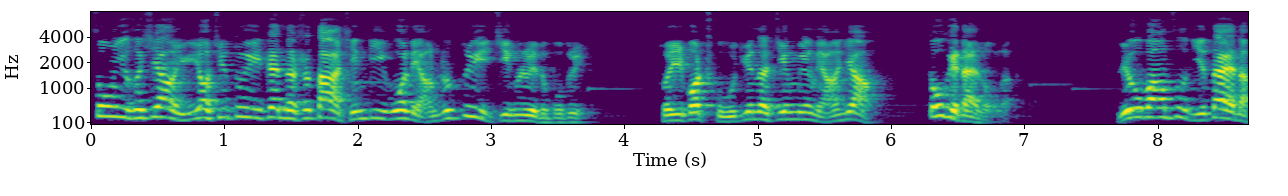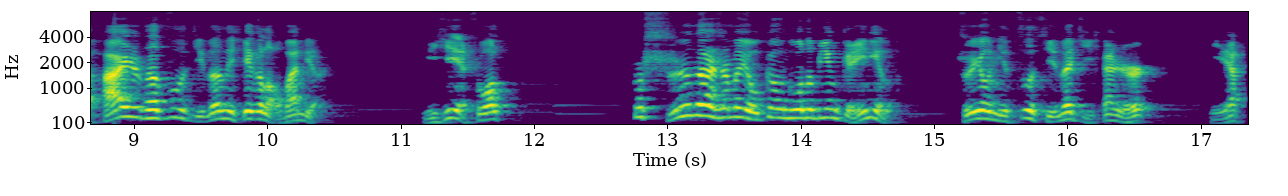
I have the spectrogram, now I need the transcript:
宋义和项羽要去对阵的是大秦帝国两支最精锐的部队，所以把楚军的精兵良将都给带走了。刘邦自己带的还是他自己的那些个老班底儿。米信也说了，说实在是没有更多的兵给你了，只有你自己那几千人，你呀。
